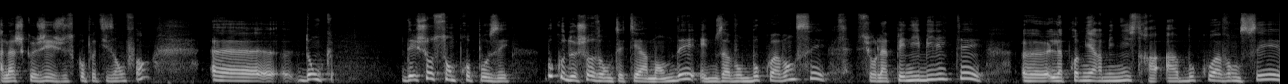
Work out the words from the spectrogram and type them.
à l'âge que j'ai, jusqu'aux petits-enfants, Euh, donc, des choses sont proposées. Beaucoup de choses ont été amendées et nous avons beaucoup avancé sur la pénibilité. Euh, la Première ministre a, beaucoup avancé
